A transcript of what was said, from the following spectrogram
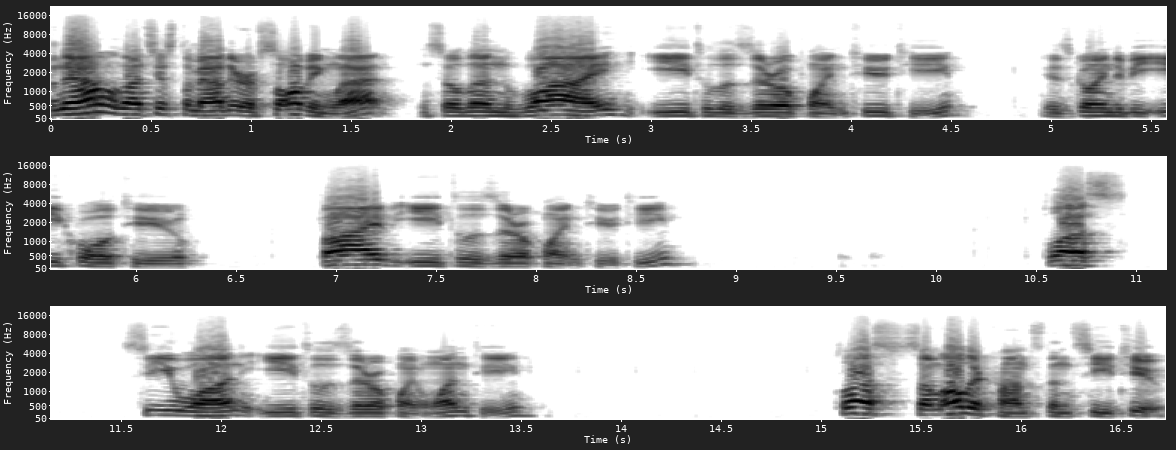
So now that's just a matter of solving that. So then y e to the 0.2t is going to be equal to 5e to the 0.2t plus c1 e to the 0.1t plus some other constant c2.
